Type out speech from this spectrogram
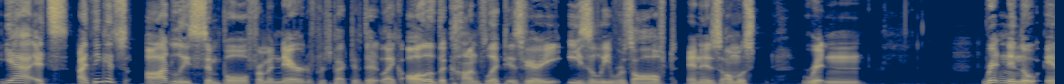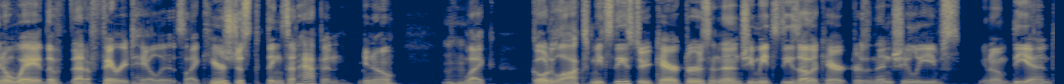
Yeah, it's. I think it's oddly simple from a narrative perspective. That like all of the conflict is very easily resolved and is almost written written in the in a way the, that a fairy tale is. Like here's just the things that happen. You know, Mhm. like Goldilocks meets these three characters, and then she meets these other characters, and then she leaves. You know, the end.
